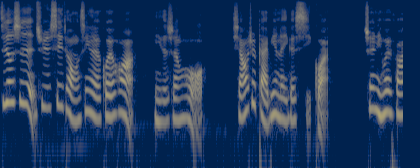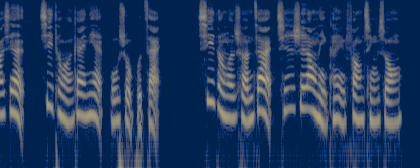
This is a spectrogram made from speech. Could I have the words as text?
这就是去系统性的规划你的生活，想要去改变的一个习惯。所以你会发现，系统的概念无所不在。系统的存在其实是让你可以放轻松，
